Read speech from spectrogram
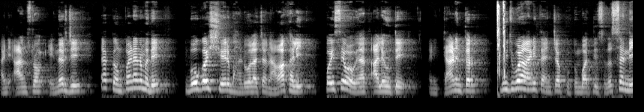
आणि आर्मस्ट्रॉंग एनर्जी या कंपन्यांमध्ये बोगस शेअर भांडवलाच्या नावाखाली पैसे वळवण्यात आले होते. आणि त्यानंतर भुजबळ आणि त्यांच्या कुटुंबातील सदस्यांनी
